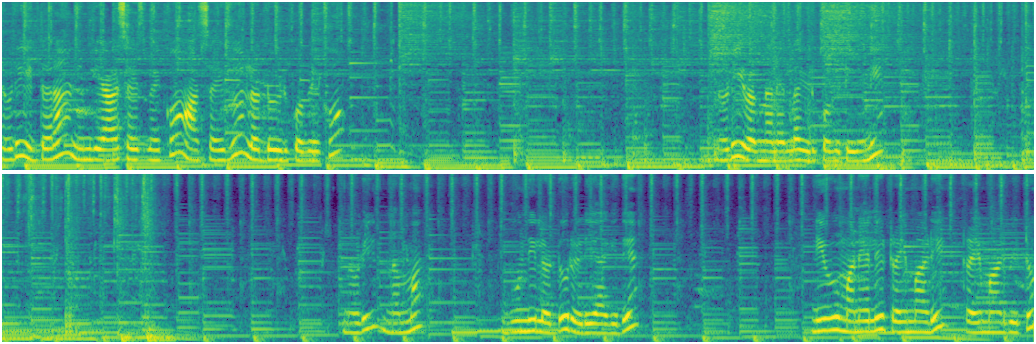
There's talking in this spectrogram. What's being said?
ನೋಡಿ, ಈ ಥರ ನಿಮಗೆ ಯಾವ ಸೈಜ್ ಬೇಕೋ ಆ ಸೈಜು ಲಡ್ಡು ಹಿಡ್ಕೋಬೇಕು ನೋಡಿ, ಇವಾಗ ನಾನೆಲ್ಲ ಹಿಡ್ಕೊಬಿಟ್ಟಿದ್ದೀನಿ ನೋಡಿ, ನಮ್ಮ ಬೂಂದಿ ಲಡ್ಡು ರೆಡಿಯಾಗಿದೆ ನೀವು ಮನೆಯಲ್ಲಿ ಟ್ರೈ ಮಾಡಿ, ಟ್ರೈ ಮಾಡಿಬಿಟ್ಟು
